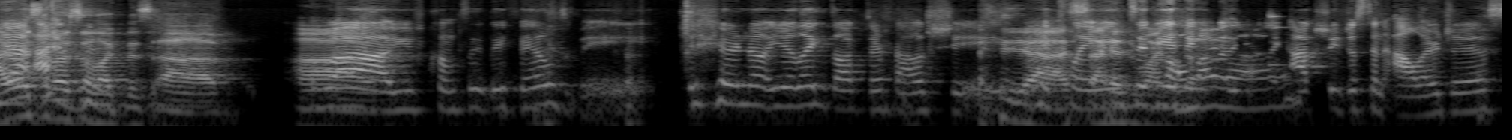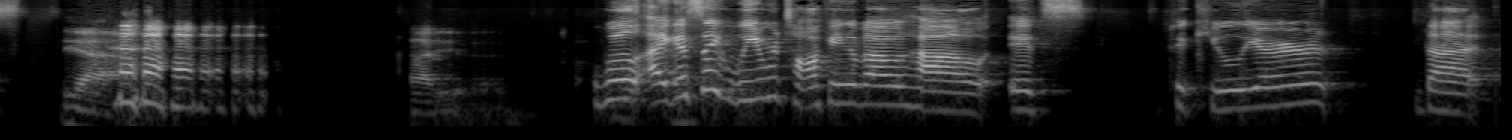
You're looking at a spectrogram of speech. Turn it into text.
I Yeah, was supposed to look this up. Uh, wow, you've completely failed me. You're not. you're like Dr. Fauci. Yeah, like claiming to be a Oh thing, my but he's, God. like actually just an allergist. Yeah. Not even. Well, I guess like we were talking about how it's peculiar that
